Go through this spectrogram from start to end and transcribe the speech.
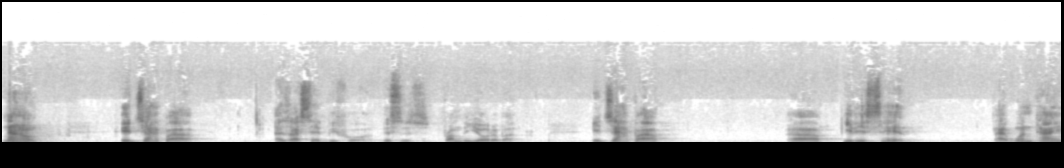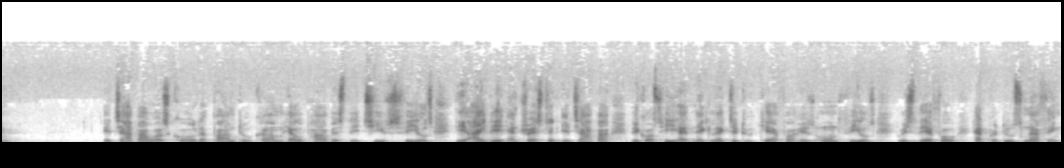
Now, Ijapa, as I said before, this is from the Yoruba. Ijapa, uh, it is said at one time Ijapa was called upon to come help harvest the chief's fields. The idea interested Ijapa because he had neglected to care for his own fields, which therefore had produced nothing,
